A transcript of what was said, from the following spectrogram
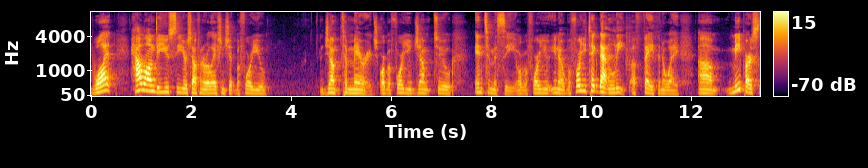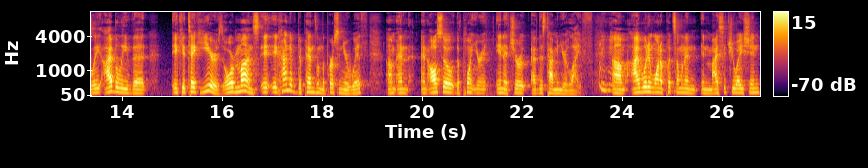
What? How long do you see yourself in a relationship before you jump to marriage, or before you jump to intimacy, or before you, you know, before you take that leap of faith in a way? Um, me personally, I believe that it could take years or months. It, it kind of depends on the person you're with, um, and and also the point you're in at your at this time in your life. Um, I wouldn't want to put someone in in my situation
